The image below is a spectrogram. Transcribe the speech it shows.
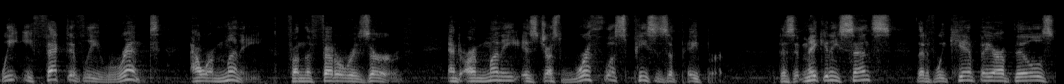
We effectively rent our money from the Federal Reserve, and our money is just worthless pieces of paper. Does it make any sense that if we can't pay our bills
